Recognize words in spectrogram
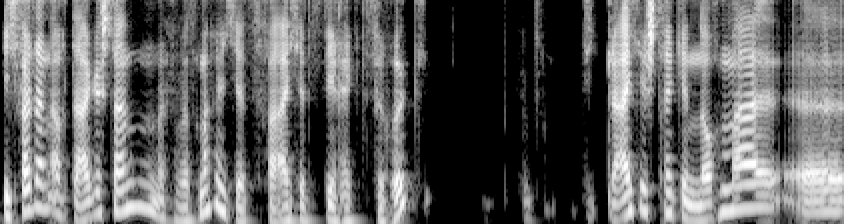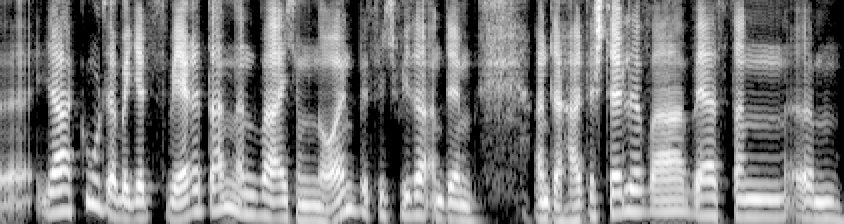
Ich war dann auch da gestanden, was mache ich jetzt? Fahre ich jetzt direkt zurück? Die gleiche Strecke nochmal, äh, ja gut, aber jetzt wäre dann, dann war ich um neun, bis ich wieder an, dem, an der Haltestelle war, wäre es dann ähm,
